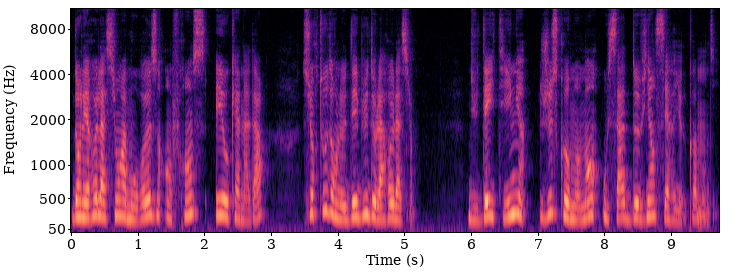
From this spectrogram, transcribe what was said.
dans les relations amoureuses en France et au Canada, surtout dans le début de la relation. Du dating jusqu'au moment où ça devient sérieux, comme on dit.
